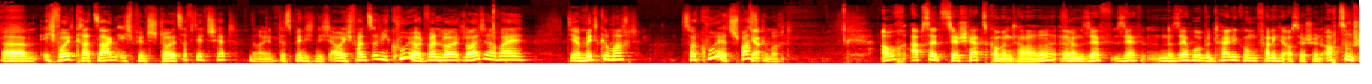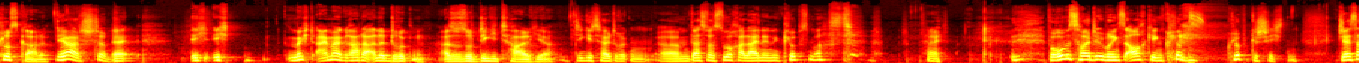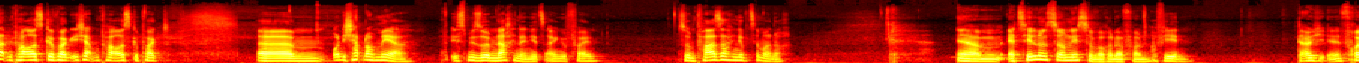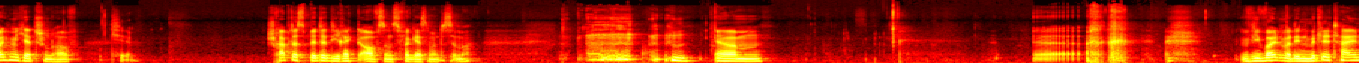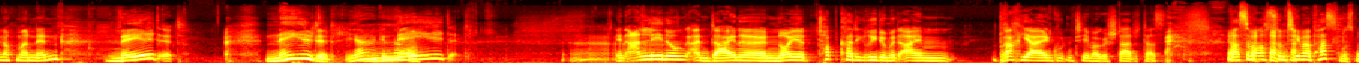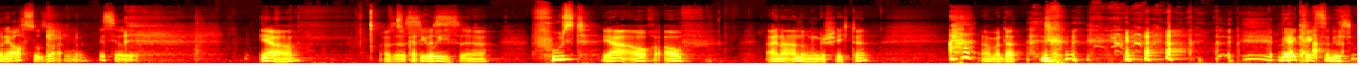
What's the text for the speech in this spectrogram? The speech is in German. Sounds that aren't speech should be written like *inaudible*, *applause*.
ähm, ich wollte gerade sagen, ich bin stolz auf den Chat. Nein, das bin ich nicht. Aber ich fand es irgendwie cool. Da waren Leu Leute dabei, die haben mitgemacht. Es war cool, hat Spaß Ja. gemacht. Auch abseits der Scherzkommentare, ähm, Ja. sehr, sehr, eine sehr hohe Beteiligung fand ich auch sehr schön. Auch zum Schluss gerade. Ja, das stimmt. Äh, ich, ich möchte einmal gerade alle drücken, also so digital hier. Digital drücken. Ähm, das, was du auch alleine in den Clubs machst. *laughs* Nein. Worum es heute übrigens auch ging, Clubs, *laughs* Clubgeschichten. Jess hat ein paar ausgepackt, ich habe ein paar ausgepackt. Ähm, und ich habe noch mehr. Ist mir so im Nachhinein jetzt eingefallen. So ein paar Sachen gibt es immer noch. Ähm, erzähl uns doch nächste Woche davon. Auf jeden. Da ich, äh, freue ich mich jetzt schon drauf. Okay. Schreib das bitte direkt auf, sonst vergessen wir das immer. ähm, äh, *laughs* wie wollten wir den Mittelteil nochmal nennen? Nailed it. Nailed it. Ja, genau. Nailed it. In Anlehnung an deine neue Top-Kategorie, die du mit einem brachialen guten Thema gestartet hast. Was aber auch zum Thema *laughs* passt, muss man ja auch so sagen. Ne? Ist ja so. Ja. Also Zur es, Kategorie. es äh, fußt ja auch auf einer anderen Geschichte. *laughs* Aber das. *laughs* Mehr kriegst du nicht.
